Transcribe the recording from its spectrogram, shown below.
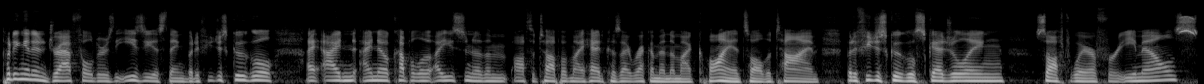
Putting it in a draft folder is the easiest thing, but if you just Google I I, I know a couple of I used to know them off the top of my head cuz I recommend them to my clients all the time. But if you just Google scheduling software for emails,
